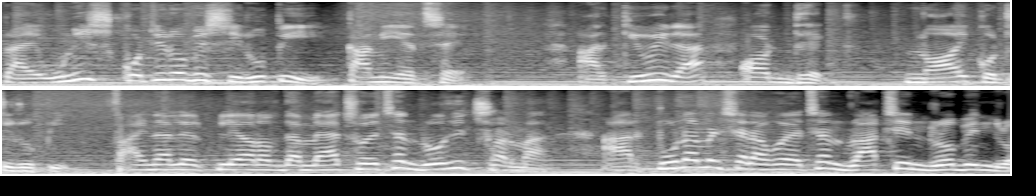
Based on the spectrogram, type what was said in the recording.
প্রায় উনিশ কোটিরও বেশি রুপি কামিয়েছে। আর কিউইরা অর্ধেক, নয় কোটি রুপি। ফাইনালের প্লেয়ার অফ দ্য ম্যাচ হয়েছেন রোহিত শর্মা আর টুর্নামেন্ট সেরা হয়েছেন রাচিন রবীন্দ্র।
